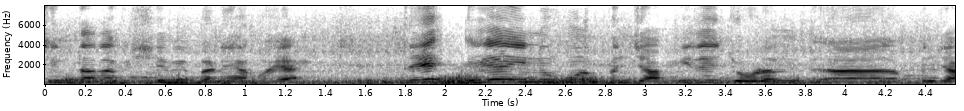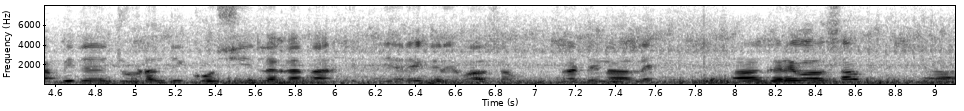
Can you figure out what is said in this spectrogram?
ਚਿੰਤਾ ਦਾ ਵਿਸ਼ੇ ਵੀ ਬਣਿਆ ਹੋਇਆ ਤੇ AI ਨੂੰ ਹੁਣ ਪੰਜਾਬੀ ਦੇ ਜੋੜਨ ਪੰਜਾਬੀ ਦੇ ਜੋੜਨ ਦੀ ਕੋਸ਼ਿਸ਼ ਲਗਾਤਾਰ ਕੀਤੀ ਜਾ ਰਹੀ ਹੈ। ਗਰੇਵਾਲ ਸਾਹਿਬ ਸਾਡੇ ਨਾਲ ਨੇ। ਗਰੇਵਾਲ ਸਾਹਿਬ ਅ,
